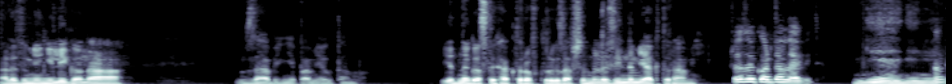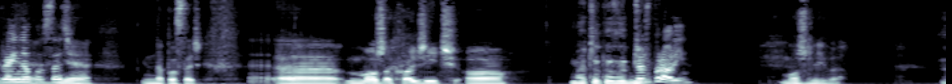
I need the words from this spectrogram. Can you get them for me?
Ale wymienili go na... Zabij, nie pamiętam. Jednego z tych aktorów, których zawsze mylę z innymi aktorami. Joseph Gordon-Levitt. Nie, nie, nie. On gra inną postać? Nie, inna postać. E, może chodzić o... Maczeta zabija. Josh Brolin. Możliwe. E,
